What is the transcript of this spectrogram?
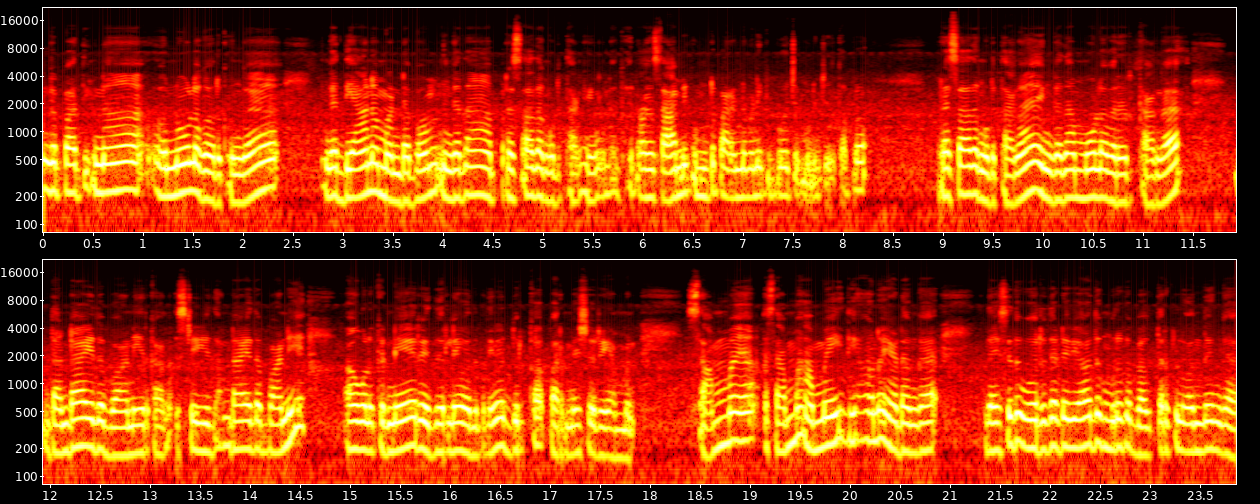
இங்கே பார்த்திங்கன்னா ஒரு நூலகம் இருக்குங்க. இங்கே தியான மண்டபம். இங்கே தான் பிரசாதம் கொடுத்தாங்க எங்களுக்கு. நாங்கள் சாமி கும்பிட்டு பன்னெண்டு மணிக்கு பூஜை முடிஞ்சதுக்கப்புறம் பிரசாதம் கொடுத்தாங்க. இங்கே தான் மூலவர் இருக்காங்க. தண்டாயுதபாணி இருக்காங்க. ஸ்ரீ தண்டாயுதபாணி அவங்களுக்கு நேர் எதிரிலே வந்து பார்த்திங்கன்னா துர்கா பரமேஸ்வரி அம்மன். செம்ம செம்ம அமைதியான இடங்க. தயவுசெய்து ஒரு தடவையாவது முருக பக்தர்கள் வந்து இங்கே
